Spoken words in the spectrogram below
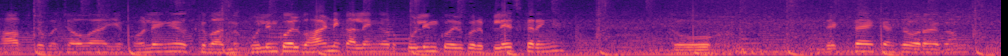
हाफ़ जो बचा हुआ है, ये खोलेंगे। उसके बाद में कूलिंग कोयल बाहर निकालेंगे और कूलिंग कोयल को रिप्लेस करेंगे। तो देखते हैं कैसे हो रहा है काम।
